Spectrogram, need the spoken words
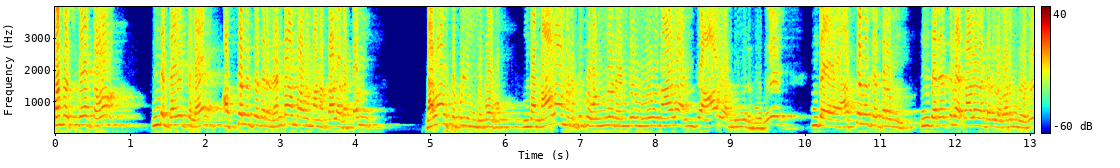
நம்ம கேட்டோம் இந்த டயத்துல அஸ்த ரெண்டாம் இரண்டாம் பாதமான காலகட்டம் நவாம்ச புள்ளி இங்க போகும். இந்த நாலாம் இடத்துக்கு ஒன்னு ரெண்டு மூணு நாலு அஞ்சு ஆறு அப்படிங்கிற போது இந்த அஸ்த நட்சத்திரம் இந்த இடத்துல காலகட்டத்துல வரும்போது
